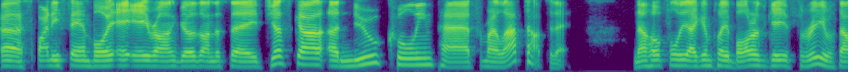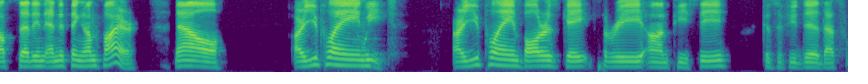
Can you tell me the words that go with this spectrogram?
uh, Spidey fanboy Aaron goes on to say, just got a new cooling pad for my laptop today. Now, hopefully, I can play Baldur's Gate 3 without setting anything on fire. Now, are you playing? Sweet. Are you playing Baldur's Gate 3 on PC? Because if you did, that's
